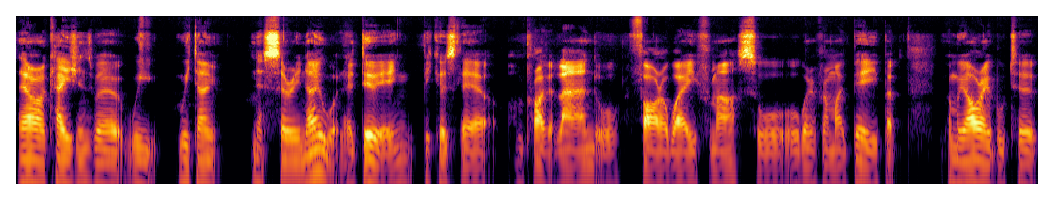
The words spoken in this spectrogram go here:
There are occasions where we, we don't necessarily know what they're doing because they're on private land or far away from us or, or whatever it might be. But when we are able to,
